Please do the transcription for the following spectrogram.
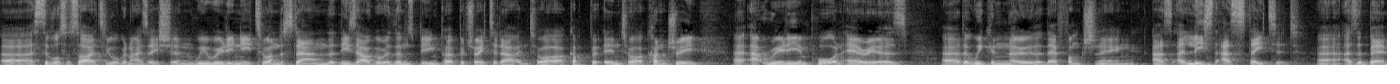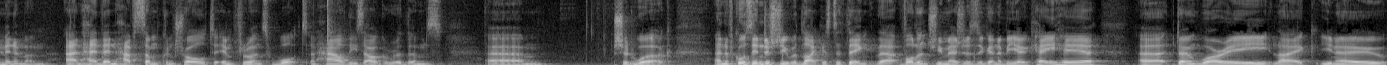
uh, a civil society organization. We really need to understand that these algorithms being perpetrated out into our, into our country uh, at really important areas uh, that we can know that they're functioning as at least as stated, as a bare minimum, and then have some control to influence what and how these algorithms um, should work. And of course, industry would like us to think that voluntary measures are going to be okay here. Uh, don't worry, like, you know,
